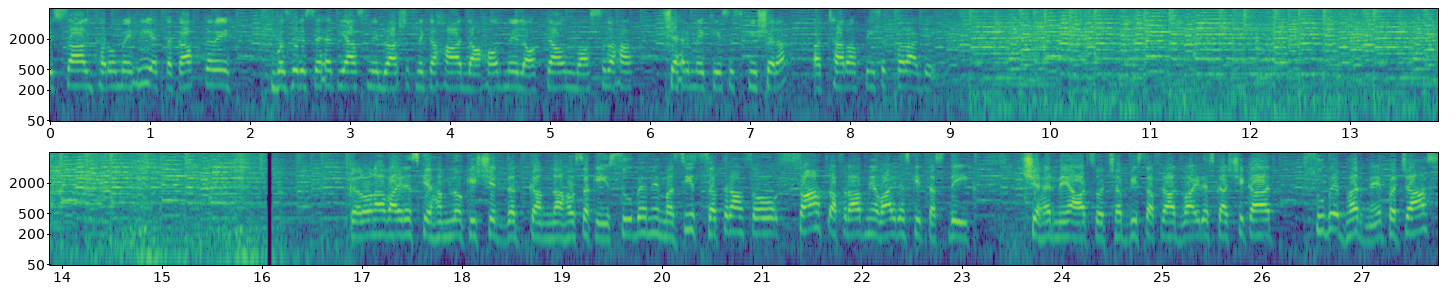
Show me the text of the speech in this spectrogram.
इस साल घरों में ही एहतकाफ करें। वज़ीर सेहत यासमीन राशिद ने कहा, लाहौर में लॉकडाउन मौसर रहा। शहर में केसेस की शरह 18 फ़ीसद पर आ गई। कोरोना वायरस के हमलों की शिद्दत कम न हो सकी। सूबे में मजीद 1707 अफराद में वायरस की तस्दीक। शहर में 826 अफराद वायरस का शिकार। सूबे भर में 50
